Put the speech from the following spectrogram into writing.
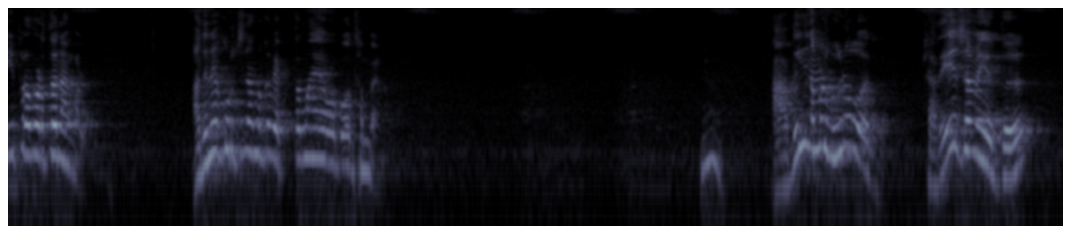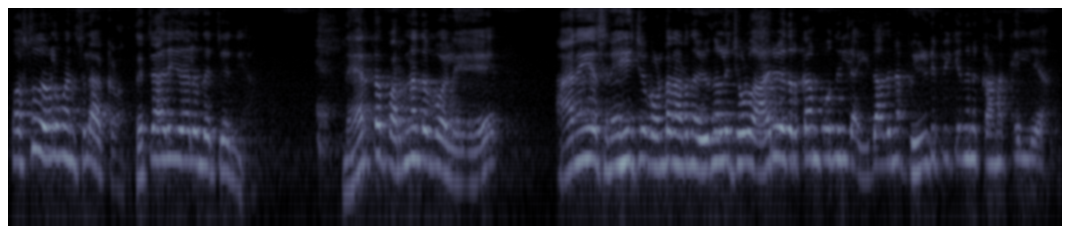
ഈ പ്രവർത്തനങ്ങൾ. അതിനെക്കുറിച്ച് നമുക്ക് വ്യക്തമായ അവബോധം വേണം. അതിൽ നമ്മൾ വീണു പോകരുത്. പക്ഷെ അതേ സമയത്ത് വസ്തുതകൾ മനസ്സിലാക്കണം. തെറ്റാര് ചെയ്താലും തെറ്റ് തന്നെയാണ് നേരത്തെ പറഞ്ഞതുപോലെ ആനയെ സ്നേഹിച്ചു കൊണ്ട് നടന്ന് എഴുന്നള്ളിച്ചോളൂ. ആരും എതിർക്കാൻ പോകുന്നില്ല. ഇത് അതിനെ പീഡിപ്പിക്കുന്നതിന് കണക്കില്ല.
